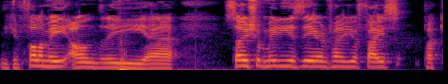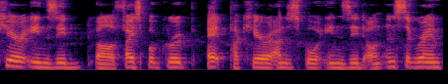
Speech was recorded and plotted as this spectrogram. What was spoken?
You can follow me on the. Uh, Social media is there in front of your face. Parkera NZ uh, Facebook group at Parkera underscore NZ on Instagram,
